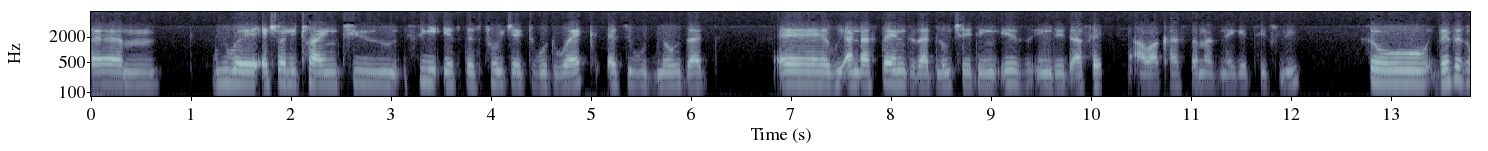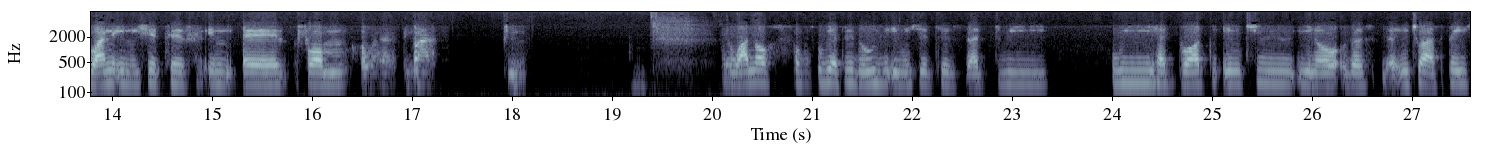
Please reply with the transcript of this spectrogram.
Um, we were actually trying to see if this project would work. As you would know that uh, we understand that load shedding is indeed affecting our customers negatively. So this is one initiative in uh, from our one of obviously those initiatives that we we had brought into you know the into our space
